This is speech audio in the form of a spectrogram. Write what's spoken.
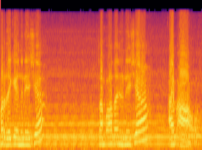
Merdeka Indonesia Selamat ulang tahun Indonesia I'm out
